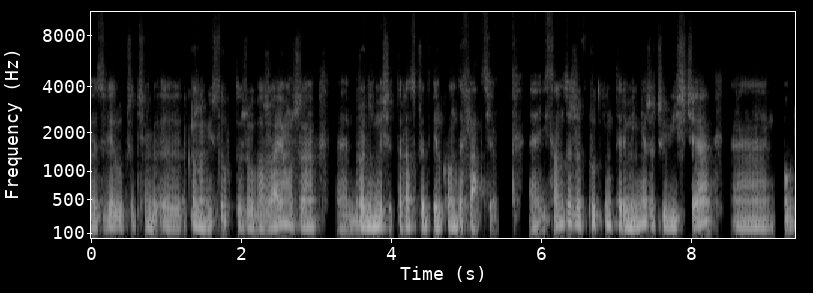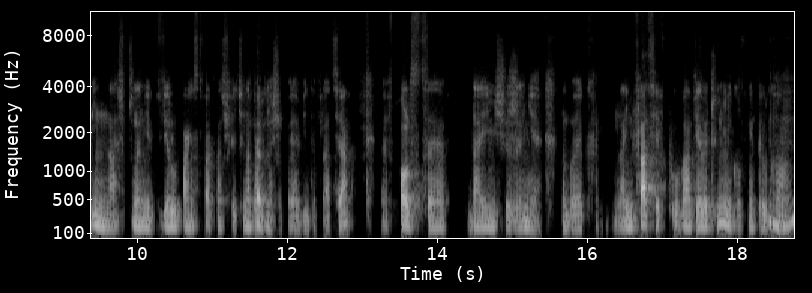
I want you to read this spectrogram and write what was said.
Jest wielu y, ekonomistów, którzy uważają, że e, bronimy się teraz przed wielką deflacją. E, I sądzę, że w krótkim terminie rzeczywiście e, powinna, przynajmniej w wielu państwach na świecie na pewno się pojawi deflacja. W Polsce Wydaje mi się, że nie, no bo jak na inflację wpływa wiele czynników, nie tylko mhm.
